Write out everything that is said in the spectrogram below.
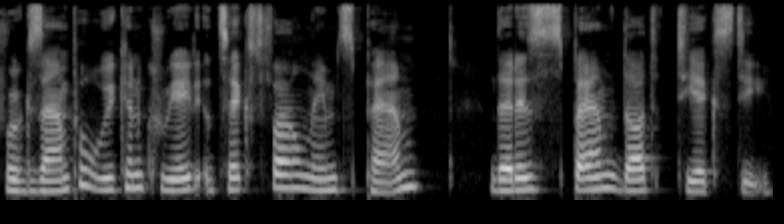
For example, we can create a text file named spam that is spam.txt.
